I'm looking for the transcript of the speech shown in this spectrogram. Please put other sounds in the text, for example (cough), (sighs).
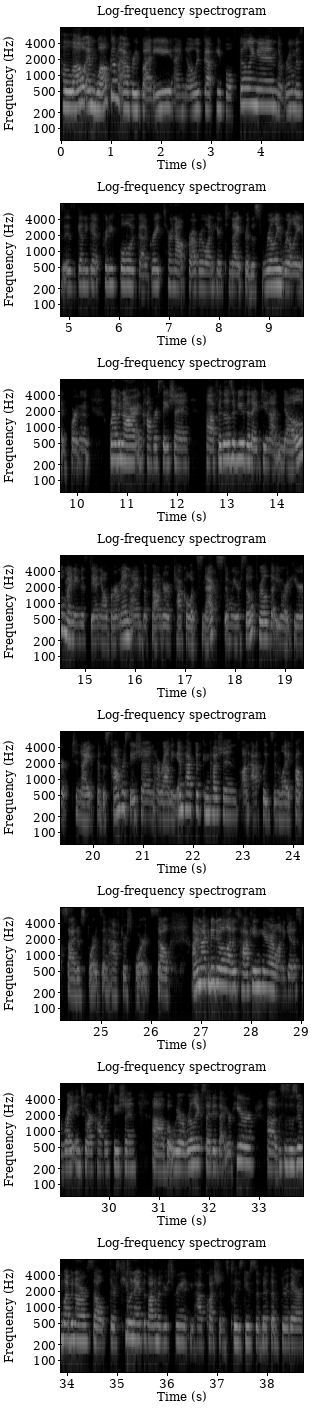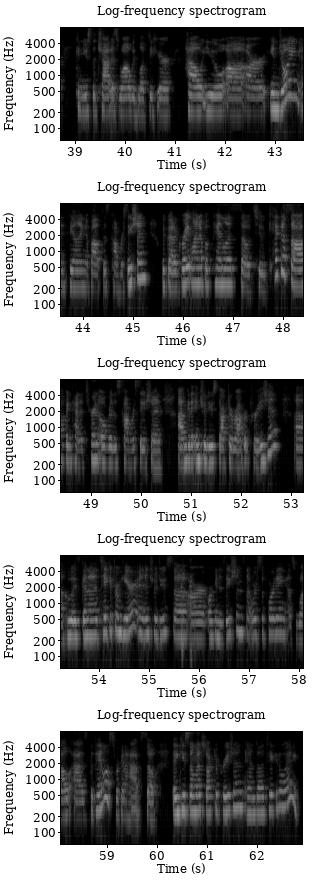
Hello and welcome everybody. I know we've got people filling in. The room is, is going to get pretty full. We've got a great turnout for everyone here tonight for this really, really important webinar and conversation uh, for those of you that I do not know, my name is Danielle Berman. I am the founder of Tackle What's Next, and we are so thrilled that you are here tonight for this conversation around the impact of concussions on athletes in life outside of sports and after sports. So I'm not going to do a lot of talking here. I want to get us right into our conversation, uh, but we are really excited that you're here. Uh, this is a Zoom webinar, so there's Q&A at the bottom of your screen. If you have questions, please do submit them through there. You can use the chat as well. We'd love to hear how you uh, are enjoying and feeling about this conversation. We've got a great lineup of panelists. So to kick us off and kind of turn over this conversation, I'm going to introduce Dr. Robert Parisien, uh, who is going to take it from here and introduce uh, (laughs) our organizations that we're supporting, as well as the panelists we're going to have. So thank you so much, Dr. Parisien, and uh, take it away.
